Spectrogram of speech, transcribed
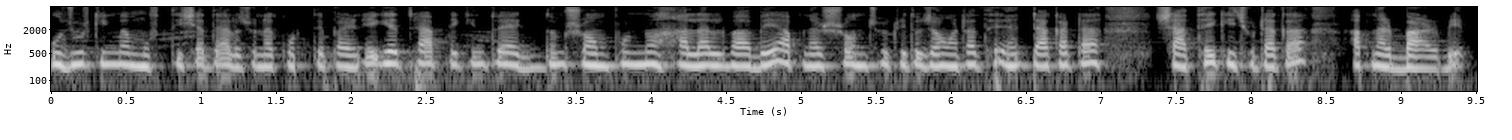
হুজুর কিংবা মুফতির সাথে আলোচনা করতে পারেন। এক্ষেত্রে আপনি কিন্তু একদম সম্পূর্ণ হালালভাবে আপনার সঞ্চয়কৃত জমাটা, টাকাটা সাথে কিছু টাকা আপনার বাড়বে।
